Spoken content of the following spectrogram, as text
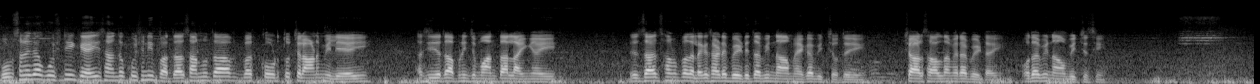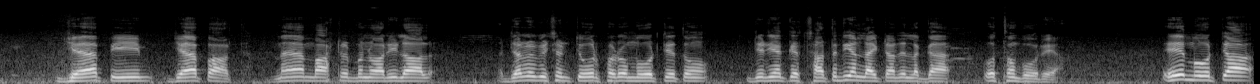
ਪੁਲਿਸ ਨੇ ਤਾਂ ਕੁਝ ਨਹੀਂ ਕਿਹਾ ਜੀ ਸਾਨੂੰ ਤਾਂ ਕੁਝ ਨਹੀਂ ਪਤਾ। ਸਾਨੂੰ ਤਾਂ ਬਸ ਕੋਰਟ ਤੋਂ ਚਲਾਨ ਮਿਲਿਆ ਜੀ। ਅਸੀਂ ਜਦੋਂ ਆਪਣੀ ਜ਼ਮਾਨਤਾਂ ਲਾਈਆਂ ਜੀ ਜੇ ਜਦ ਸਾਨੂੰ ਪਤਾ ਲੱਗਿਆ ਸਾਡੇ ਬੇਟੇ ਦਾ ਵੀ ਨਾਮ ਹੈਗਾ ਵਿੱਚ ਉਹਦੇ ਜੀ। 4 ਸਾਲ ਦਾ ਮੇਰਾ ਬੇਟਾ ਜੀ ਉਹਦਾ ਵੀ ਨਾਮ ਵਿੱਚ ਸੀ। ਜੈ ਭੀਮ ਜੈ ਭਾਰਤ। ਮੈਂ ਮਾਸਟਰ ਬਨਵਾਰੀ ਲਾਲ ਰਿਜ਼ਰਵੇਸ਼ਨ ਚੋਰ ਫੜੋ ਮੋਰਚੇ ਤੋਂ ਜਿਹੜੀਆਂ ਕਿ ਸੱਤ ਦੀਆਂ ਲਾਈਟਾਂ ਤੇ ਲੱਗਾ, ਉੱਥੋਂ ਬੋਲ ਰਿਹਾ ਇਹ ਮੋਰਚਾ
